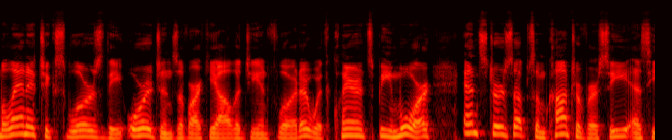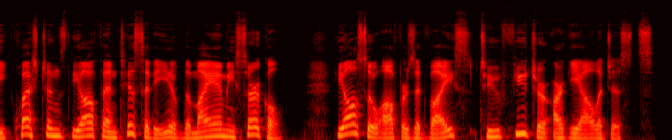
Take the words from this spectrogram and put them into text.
Milanich explores the origins of archaeology in Florida with Clarence B. Moore and stirs up some controversy as he questions the authenticity of the Miami Circle. He also offers advice to future archaeologists.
